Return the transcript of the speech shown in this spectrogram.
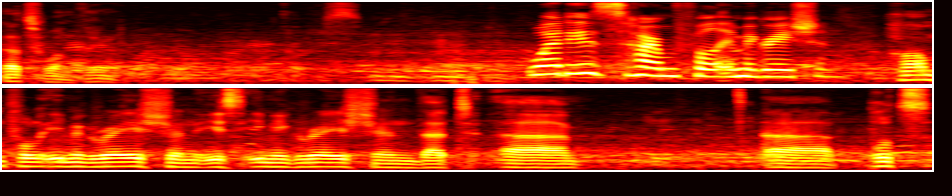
That's one thing. What is harmful immigration? Harmful immigration is immigration that uh, uh, puts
